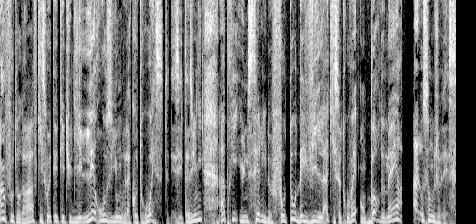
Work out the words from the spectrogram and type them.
un photographe qui souhaitait étudier l'érosion de la côte ouest des États-Unis a pris une série de photos des villas qui se trouvaient en bord de mer à Los Angeles.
